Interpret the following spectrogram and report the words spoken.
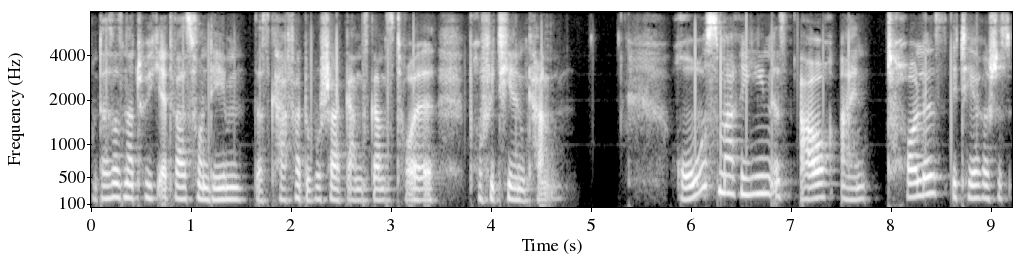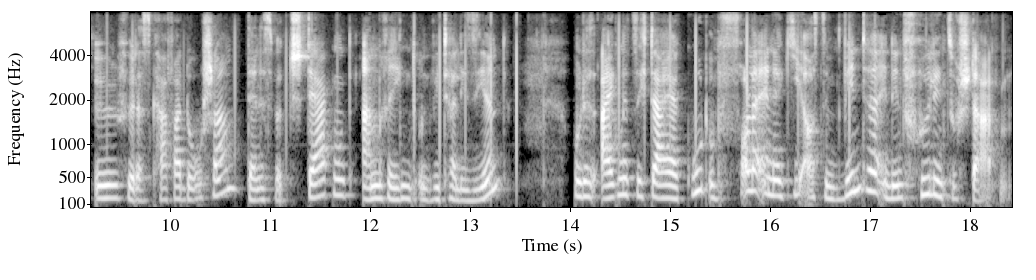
Und das ist natürlich etwas, von dem das Kapha Dosha ganz, ganz toll profitieren kann. Rosmarin ist auch ein tolles ätherisches Öl für das Kapha Dosha, denn es wirkt stärkend, anregend und vitalisierend. Und es eignet sich daher gut, um voller Energie aus dem Winter in den Frühling zu starten.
